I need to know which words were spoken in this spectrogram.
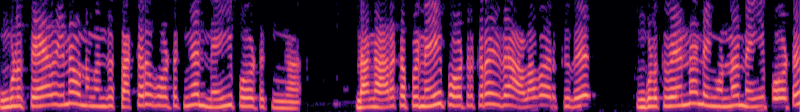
உங்களுக்கு தேவைன்னா ஒன்று கொஞ்சம் சர்க்கரை போட்டுக்குங்க நெய் போட்டுக்குங்க. நாங்கள் அரை கப்பு நெய் போட்டிருக்கிறோம். இது அளவாக இருக்குது. உங்களுக்கு வேணால் நீங்கள் ஒன்றா நெய் போட்டு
